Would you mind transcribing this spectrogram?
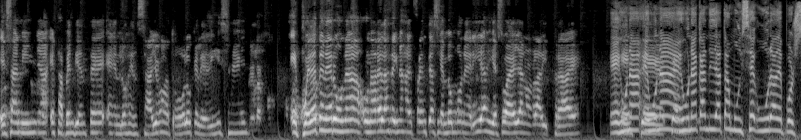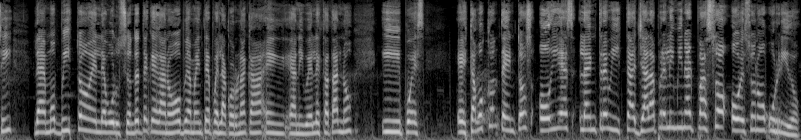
esa niña está pendiente en los ensayos a todo lo que le dicen. Eh, puede tener una, una de las reinas al frente haciendo monerías y eso a ella no la distrae. Es una, Este, es una, que- es una candidata muy segura de por sí. La hemos visto en la evolución desde que ganó, obviamente, pues la corona acá en, a nivel estatal, ¿no? Y pues estamos contentos. Hoy es la entrevista. ¿Ya la preliminar pasó o eso no ha ocurrido?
